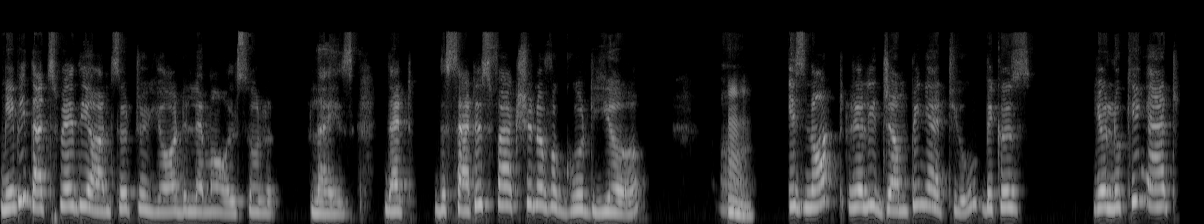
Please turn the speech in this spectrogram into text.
maybe that's where the answer to your dilemma also lies that the satisfaction of a good year uh, hmm. is not really jumping at you because you're looking at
